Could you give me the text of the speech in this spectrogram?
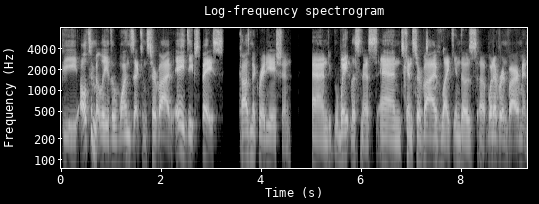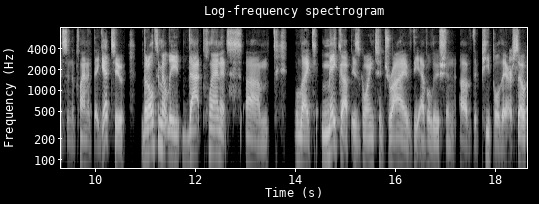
be ultimately the ones that can survive a deep space, cosmic radiation, and weightlessness and can survive like in those uh, whatever environments in the planet they get to but ultimately that planet's um, like makeup is going to drive the evolution of the people there so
